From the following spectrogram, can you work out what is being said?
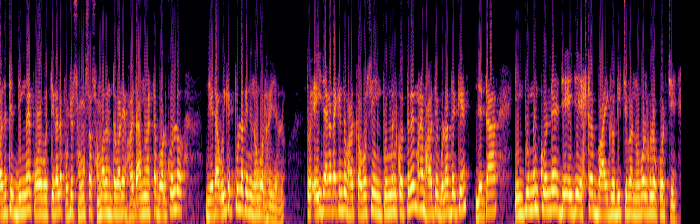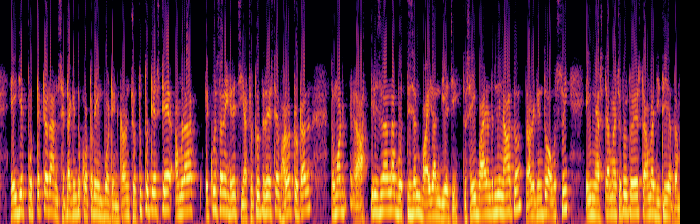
পজিটিভ দিক নয়, পরবর্তীকালে প্রচুর সমস্যার সমাধান হতে পারে। হয়তো এমন একটা বল করল, যেটা উইকেট পড়ল কিন্তু নোবল হয়ে গেল। তো এই জায়গাটা কিন্তু ভারতকে অবশ্যই ইমপ্রুভমেন্ট করতে হবে। মানে ভারতীয় বোলারদেরকে যেটা ইমপ্রুভমেন্ট করলে যে এই যে এক্সট্রা বাইগুলো দিচ্ছে বা নোবলগুলো করছে, এই যে প্রত্যেকটা রান সেটা কিন্তু কতটা ইম্পর্টেন্ট কারণ চতুর্থ টেস্টে আমরা একুশ রানে হেরেছি আর চতুর্থ টেস্টে ভারত টোটাল তোমার আটত্রিশ রান না বত্রিশ রান বাই রান দিয়েছে। তো সেই বাই রানটা যদি না হতো, তাহলে কিন্তু অবশ্যই এই ম্যাচটা মানে চতুর্থ টেস্টটা আমরা জিতে যেতাম।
